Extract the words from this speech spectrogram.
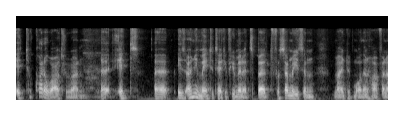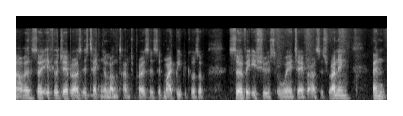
It took quite a while to run. Uh, it uh, is only meant to take a few minutes, but for some reason, mine took more than half an hour. So if your JBrowse is taking a long time to process, it might be because of server issues where JBrowse is running and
